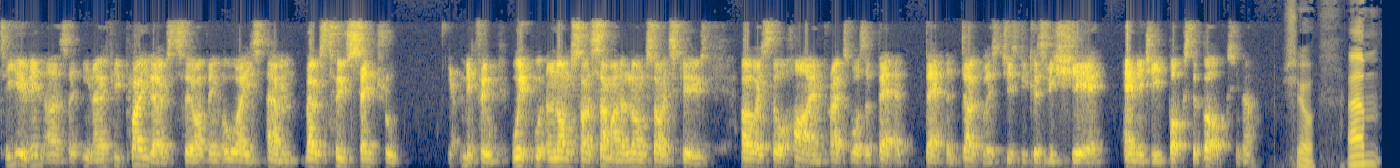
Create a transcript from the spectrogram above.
to you, didn't I? I said, you know, if you play those two, I think always um, those two central midfield with, with- alongside someone alongside Skuse. I always thought Hyam perhaps was a better bet than Douglas just because of his sheer energy, box to box. You know. Sure. Um,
